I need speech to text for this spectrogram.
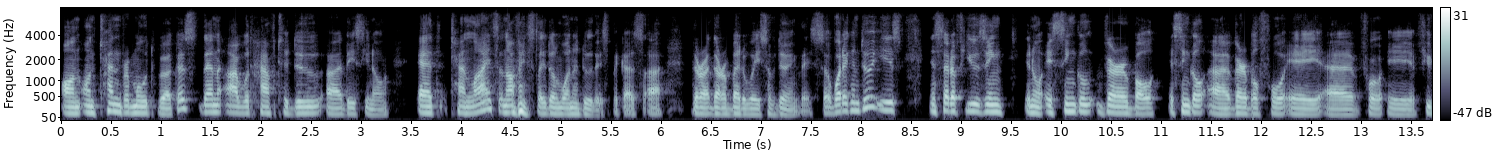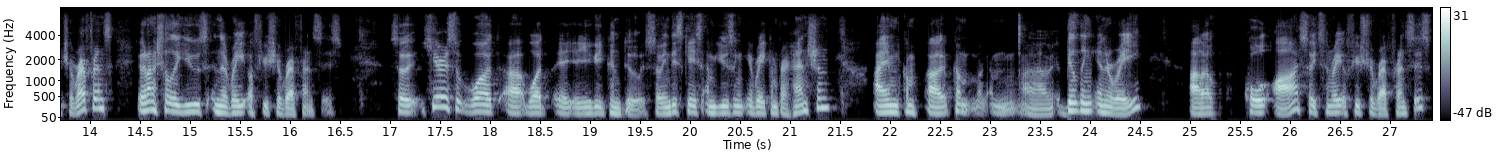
on, on 10 remote workers, then I would have to do uh, this, you know, add 10 lines. And obviously I don't want to do this because uh, there, are, there are better ways of doing this. So what I can do is instead of using you know, a single variable, a single uh, variable for a, uh, for a future reference, you can actually use an array of future references. So here's what, uh, what uh, you, you, can do. So in this case, I'm using array comprehension. I'm uh, um, building an array call R, so it's an array of future references,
